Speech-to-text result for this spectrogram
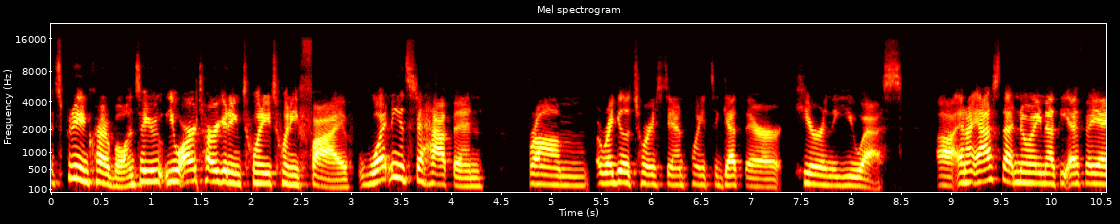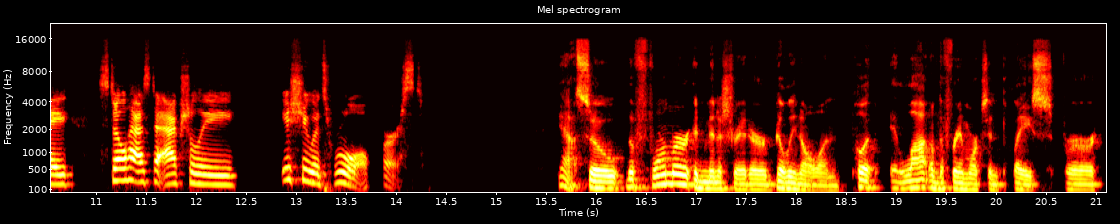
It's pretty incredible. And so you, you are targeting 2025. What needs to happen from a regulatory standpoint to get there here in the US? Uh, and I ask that knowing that the FAA still has to actually issue its rule first. Yeah. So the former administrator, Billy Nolan, put a lot of the frameworks in place for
